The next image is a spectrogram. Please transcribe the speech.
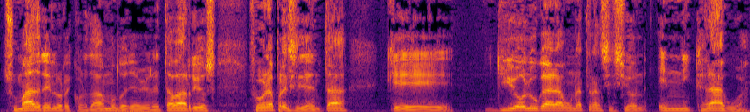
Su madre, lo recordábamos, doña Violeta Barrios, fue una presidenta que dio lugar a una transición en Nicaragua.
